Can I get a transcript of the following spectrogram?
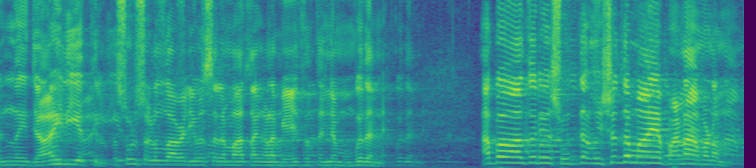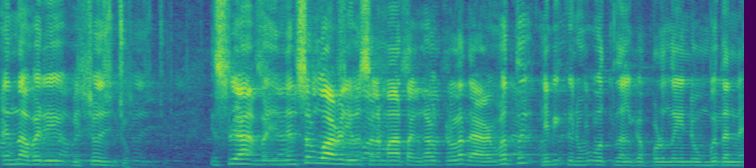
എന്ന് ജാഹിരിയത്തിൽ റസൂൽ സല്ലല്ലാഹു അലൈഹി വസല്ലമ തങ്ങളെ മേധത്തിന്റെ മുമ്പ് തന്നെ. അപ്പോൾ അതൊരു ശുദ്ധ വിശുദ്ധമായ പണാവണം എന്ന് അവർ വിശ്വസിച്ചു. ഇസ്ലാം നബ്സല്ലാഹു അലൈഹി തങ്ങൾക്കുള്ള ദഅവത്ത് നബിക്ക് നുബുവത്ത് നൽകപ്പെടുന്നതിന് മുമ്പ് തന്നെ.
